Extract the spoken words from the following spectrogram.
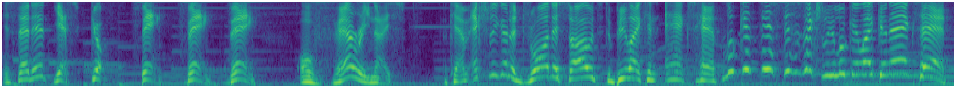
Is that it? Yes, go. Bang, bang, bang. Oh, very nice. Okay, I'm actually gonna draw this out to be like an axe head. Look at this. This is actually looking like an axe head.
